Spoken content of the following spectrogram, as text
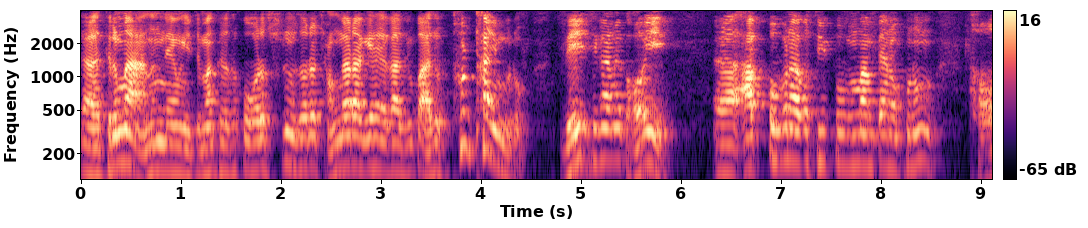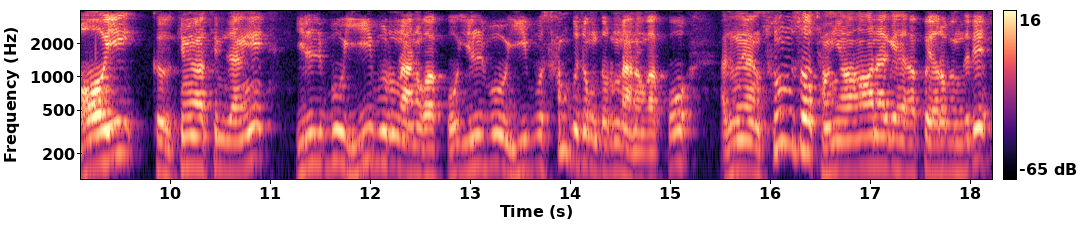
어, 들으면 아는 내용이지만 그래서 그거를 순서를 정갈하게 해가지고 아주 풀타임으로 4시간을 거의 어, 앞부분하고 뒷부분만 빼놓고는 거의 그 김영하 팀장이 1부, 2부로 나눠갖고 1부, 2부, 3부 정도로 나눠갖고 아주 그냥 순서 정연하게 해갖고 여러분들이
